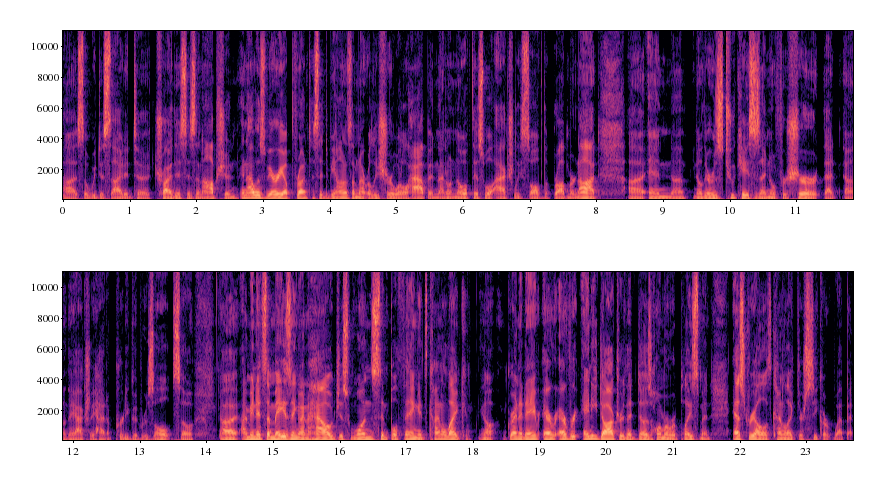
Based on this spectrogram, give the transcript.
Uh, so we decided to try this as an option. And i was very upfront i said to be honest i'm not really sure what will happen. I don't know if this will actually solve the problem or not. Uh, and uh, you know there was two cases i know for sure that uh, they actually had a pretty good result. So uh, i mean it's amazing on how just one simple thing it's kind of like you know granted every, every any doctor that does hormone replacement estriol is kind of like their secret weapon,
